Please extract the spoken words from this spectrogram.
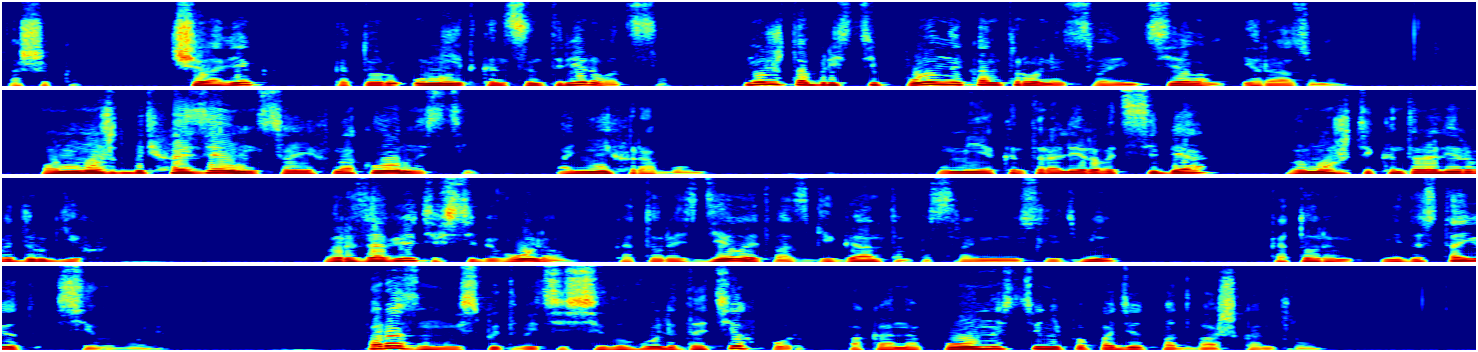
Ошибка. Человек, который умеет концентрироваться, может обрести полный контроль над своим телом и разумом. Он может быть хозяином своих наклонностей, а не их рабом. Умея контролировать себя, вы можете контролировать других. Вы разовьете в себе волю, которая сделает вас гигантом по сравнению с людьми, которым недостает силы воли. По-разному испытывайте силу воли до тех пор, пока она полностью не попадет под ваш контроль.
